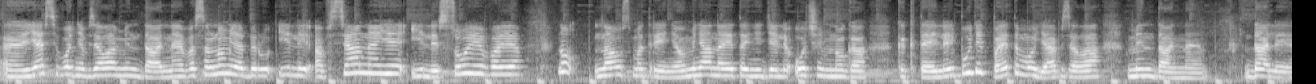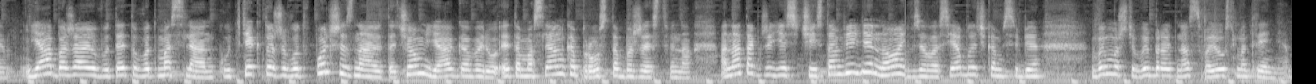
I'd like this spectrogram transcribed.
Э, я сегодня взяла миндальное. В основном я беру или овсяное, или соевое. Ну, на усмотрение. У меня на этой неделе очень много коктейлей будет, поэтому я взяла миндальное. Далее, я обожаю вот эту вот маслянку. Те, кто живут в Польше, знают, о чем я говорю. Эта маслянка просто божественна. Она также есть в чистом виде, но взяла с яблочком себе. Вы можете выбрать на свое усмотрение.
